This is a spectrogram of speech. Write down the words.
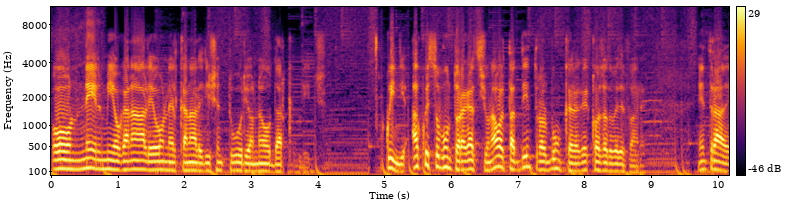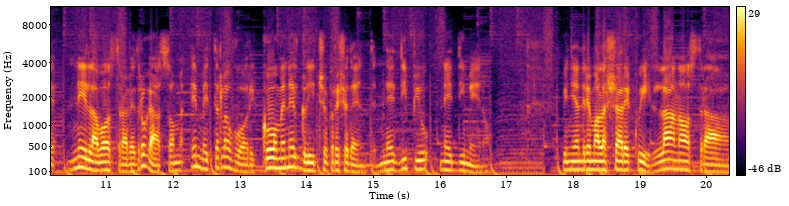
o nel mio canale o nel canale di Centurion o Dark Glitch. Quindi a questo punto ragazzi una volta dentro al bunker che cosa dovete fare entrare nella vostra retro custom e metterla fuori come nel glitch precedente né di più né di meno. Quindi andremo a lasciare qui la nostra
